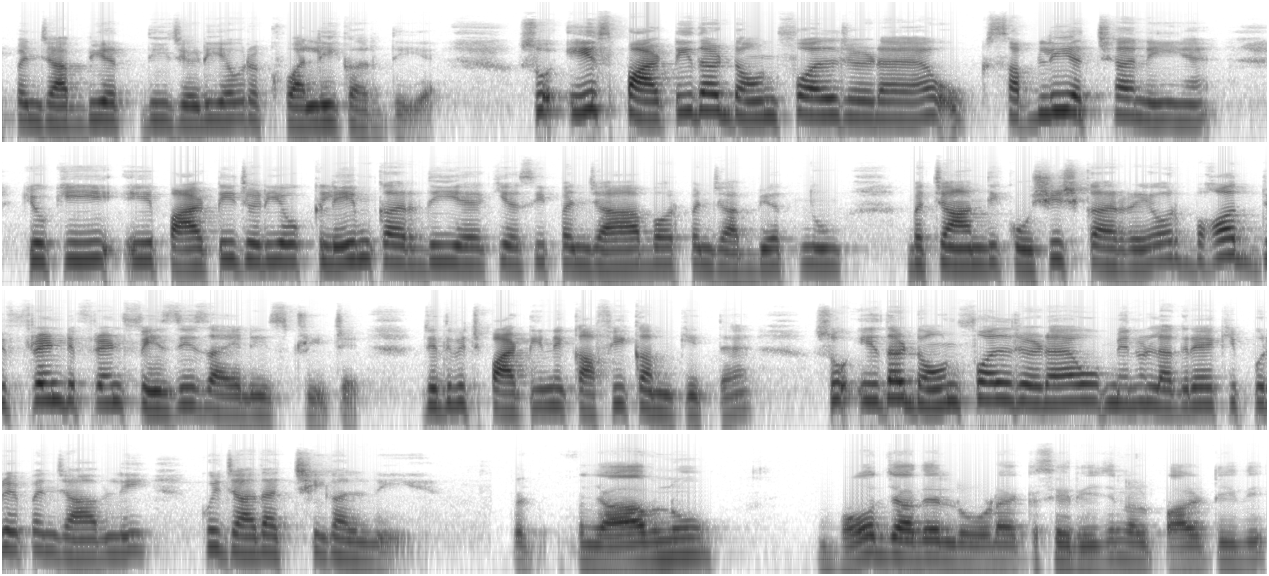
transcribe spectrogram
ਪੰਜਾਬੀਅਤ ਦੀ ਜਿਹੜੀ ਹੈ ਉਹ ਰਖਵਾਲੀ ਕਰਦੀ ਹੈ। ਸੋ ਇਸ ਪਾਰਟੀ ਦਾ ਡਾਊਨਫਾਲ ਜਿਹੜਾ ਹੈ, ਉਹ ਸਭ ਲਈ ਅੱਛਾ ਨਹੀਂ ਹੈ, ਕਿਉਂਕਿ ਇਹ ਪਾਰਟੀ ਜਿਹੜੀ ਉਹ ਕਲੇਮ ਕਰਦੀ ਹੈ ਕਿ ਅਸੀਂ ਪੰਜਾਬ ਔਰ ਪੰਜਾਬੀਅਤ ਨੂੰ ਬਚਾਉਣ ਦੀ ਕੋਸ਼ਿਸ਼ ਕਰ ਰਹੇ ਹਾਂ ਔਰ ਬਹੁਤ ਡਿਫਰੈਂਟ ਡਿਫਰੈਂਟ ਫੇਜ਼ਸ ਆਏ ਨੇ ਹਿਸਟਰੀ 'ਚ, ਜਿਹਦੇ ਵਿੱਚ ਪਾਰਟੀ ਨੇ ਕਾਫੀ ਕੰਮ ਕੀਤਾ ਹੈ। ਸੋ ਇਹਦਾ ਡਾਊਨਫਾਲ ਜਿਹੜਾ ਹੈ, ਉਹ ਮੈਨੂੰ ਲੱਗ ਰਿਹਾ ਕਿ ਪੂਰੇ ਪੰਜਾਬ ਲਈ ਕੋਈ ਜ਼ਿਆਦਾ ਅੱਛੀ ਗੱਲ ਨਹੀਂ ਹੈ। ਪੰਜਾਬ ਨੂੰ ਬਹੁਤ ਜ਼ਿਆਦਾ ਲੋੜ ਹੈ ਕਿਸੇ ਰੀਜਨਲ ਪਾਰਟੀ ਦੀ।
